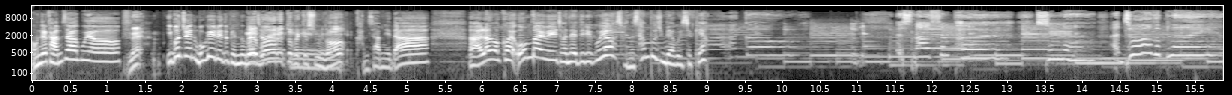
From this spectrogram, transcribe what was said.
오늘 감사하고요. 네. 이번 주에는 목요일에도 뵙는 네, 거죠? 목요일에 또 뵙겠습니다. 감사합니다. 아, 알란 워커의 온 마이 웨이 전해드리고요. 저는 3부 준비하고 있을게요. It's nothing personal. I draw the blinds.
